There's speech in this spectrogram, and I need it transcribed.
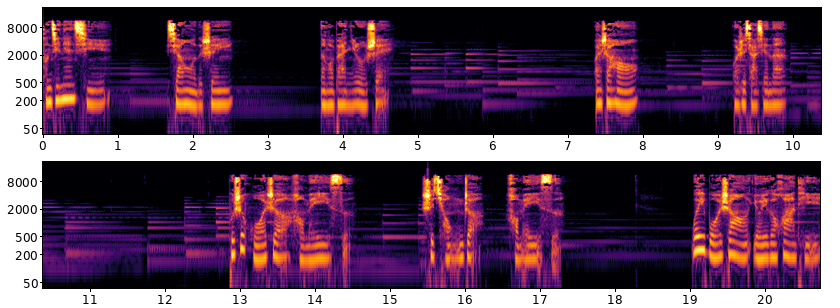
从今天起，希望我的声音能够伴你入睡。晚上好，我是小仙丹。不是活着好没意思，是穷着好没意思。微博上有一个话题：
